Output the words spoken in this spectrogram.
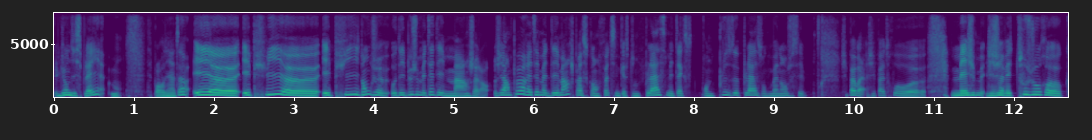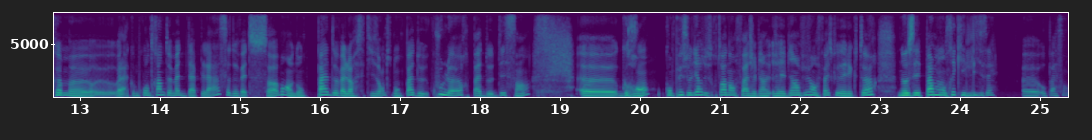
Lyon Display, bon, c'est pour l'ordinateur. Et, euh, puis, et puis donc au début, je mettais des marges. Alors j'ai un peu arrêté de mettre des marges parce qu'en fait, c'est une question de place, mes textes prennent plus de place, donc maintenant, je sais, sais pas, voilà, j'ai pas trop. mais j'avais toujours comme, voilà, comme contrainte de mettre de la place, ça devait être sobre, donc pas de valeur esthétisante, donc pas de couleur, pas de dessin grand, qu'on puisse le lire du trottoir d'en face. Bien, j'avais bien vu en fait que les lecteurs n'osaient pas montrer qu'ils lisaient. euh, aux passants.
